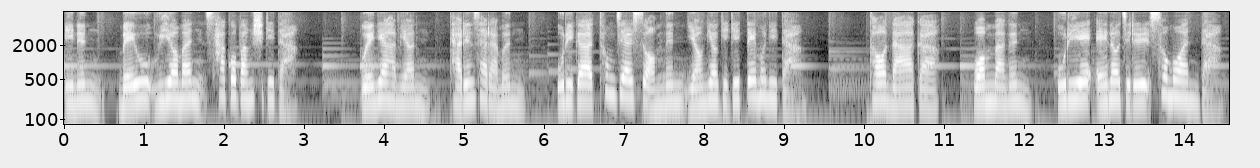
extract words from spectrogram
이는 매우 위험한 사고방식이다. 왜냐하면 다른 사람은 우리가 통제할 수 없는 영역이기 때문이다. 더 나아가 원망은 우리의 에너지를 소모한다.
